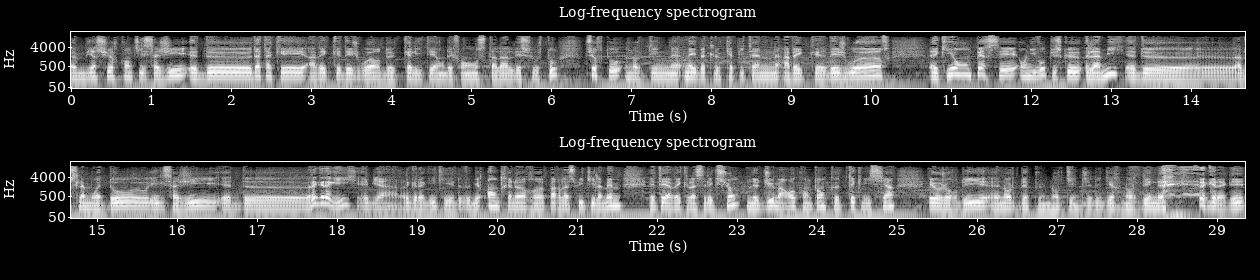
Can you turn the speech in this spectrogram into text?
euh, bien sûr quand il s'agit d'attaquer avec des joueurs de qualité en défense, Talal et surtout, surtout Nordin Neibet, le capitaine, avec des joueurs qui ont percé au niveau puisque l'ami de Abslam Ouaddo, il s'agit de Regragui, eh bien Regragui qui est devenu entraîneur par la suite, il a même été avec la sélection du Maroc en tant que technicien. Et aujourd'hui Nordin, j'allais dire Nordin Regragui,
